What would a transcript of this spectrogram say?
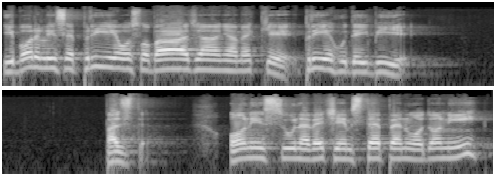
i borili se prije oslobađanja Mekke, prije Hudejbije. Pazite, oni su na većem stepenu od oni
